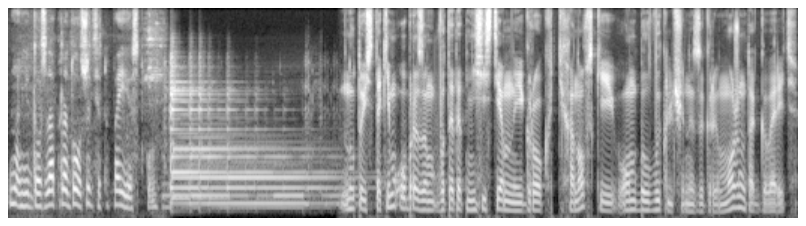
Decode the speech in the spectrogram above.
ну, не должна продолжить эту поездку. Ну, то есть, таким образом, вот этот несистемный игрок Тихановский, он был выключен из игры, можно так говорить?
